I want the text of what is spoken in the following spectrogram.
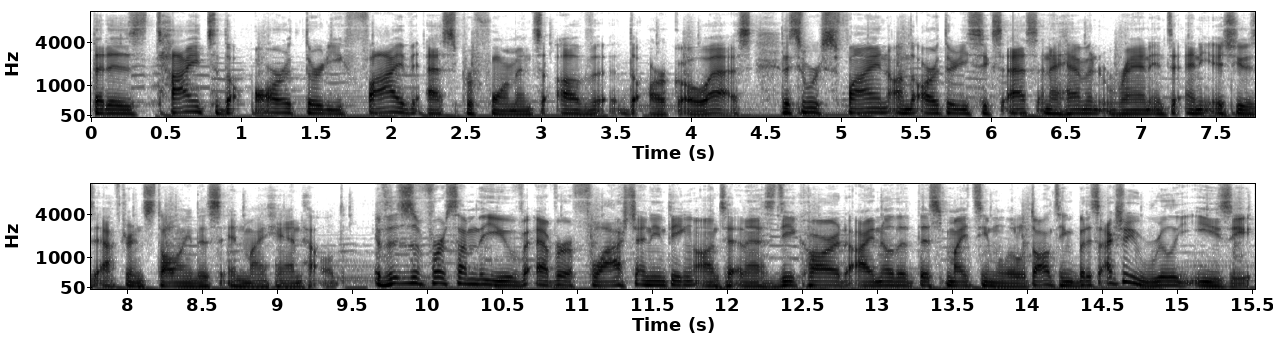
that is tied to the R R35S performance of the ArkOS. This works fine on the R36S and I haven't ran into any issues after installing this in my handheld. If this is the first time that you've ever flashed anything onto an SD card, I know that this might seem a little daunting, but it's actually really easy.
